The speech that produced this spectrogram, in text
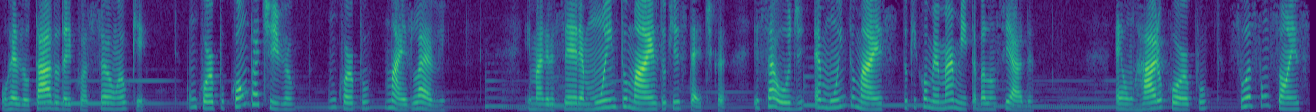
O resultado da equação é o quê? Um corpo compatível, um corpo mais leve. Emagrecer é muito mais do que estética, e saúde é muito mais do que comer marmita balanceada. É honrar o corpo, suas funções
